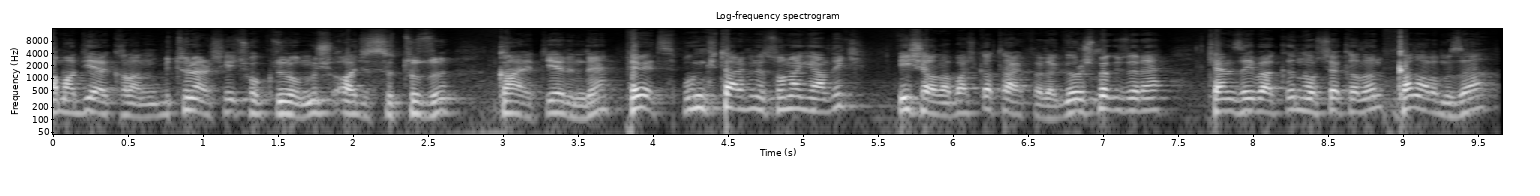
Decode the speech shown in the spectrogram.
Ama diğer kalan bütün her şey çok güzel olmuş. Acısı, tuzu gayet yerinde. Evet, bugünkü tarifin de sonuna geldik. İnşallah başka tariflerde görüşmek üzere. Kendinize iyi bakın, hoşça kalın. Kanalımıza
